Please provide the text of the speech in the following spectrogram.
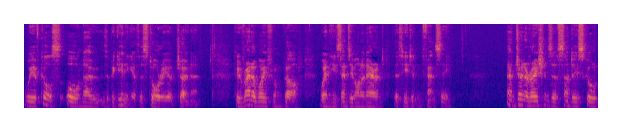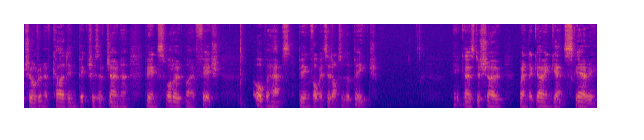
We of course all know the beginning of the story of Jonah, who ran away from God when he sent him on an errand that he didn't fancy and generations of Sunday school children have coloured in pictures of Jonah being swallowed by a fish, or perhaps being vomited onto the beach. It goes to show when the going gets scary,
